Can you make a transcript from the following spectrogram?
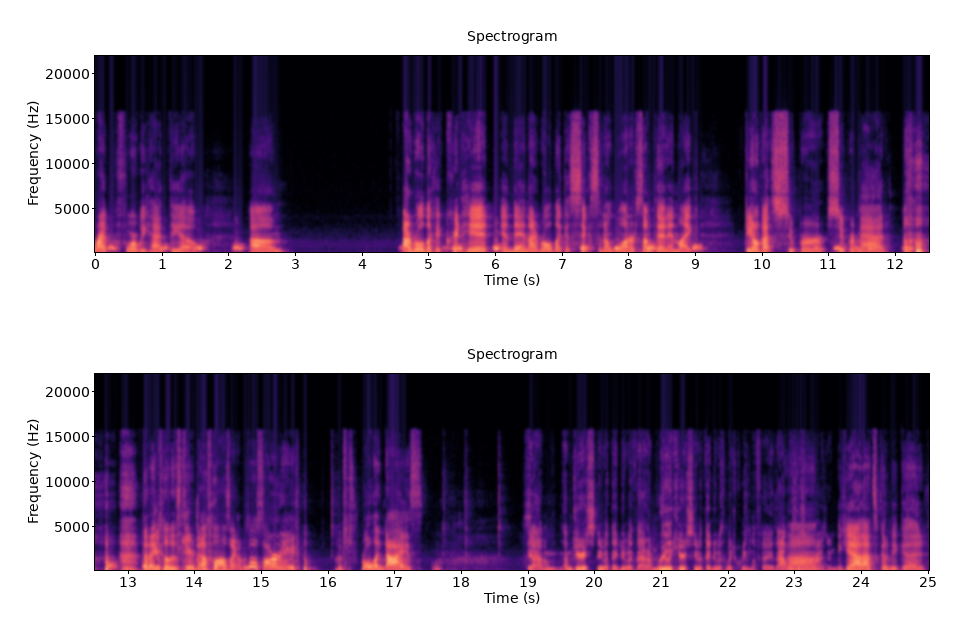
right before we had Theo. Um, I rolled like a crit hit, and then I rolled like a six and a one or something, and like Daniel got super super mad that I killed his Daredevil. I was like, I'm so sorry. I'm just rolling dice. Yeah, So. I'm, I'm curious to see what they do with that. I'm really curious to see what they do with Witch Queen LeFay. That was a Um, surprising. yeah, that's gonna be good.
